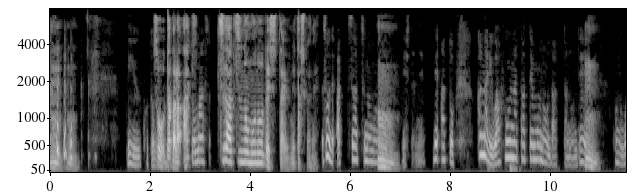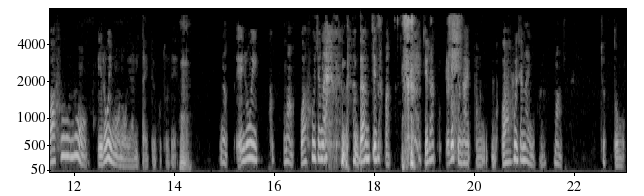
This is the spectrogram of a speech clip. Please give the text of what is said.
うんうん。ていうことでそう、だから、あと、まあ、熱々のものでしたよね、確かね。そうで、熱々のもうのん。でしたね。で、あと、かなり和風な建物だったので、うん。この和風のエロいものをやりたいということで、うん。なエロいく、まあ、和風じゃない、団地妻、エラくエロくない、うん和風じゃないのかな。まあ、ちょっと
